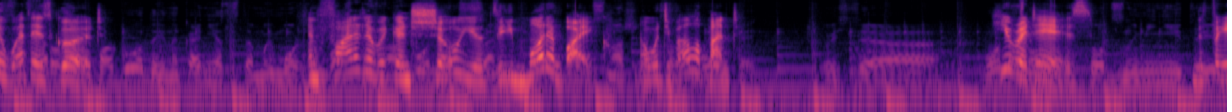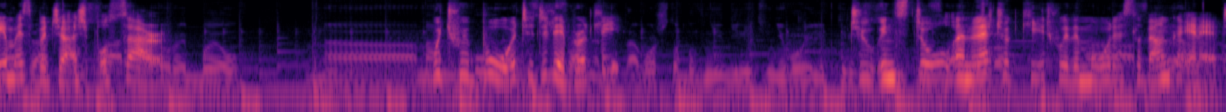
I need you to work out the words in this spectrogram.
the weather is good. And finally we can show you the motorbike, our development. Here it is, the famous Bajaj Pulsar, which we bought deliberately to install an electric kit with a motor Slavyanka in it.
